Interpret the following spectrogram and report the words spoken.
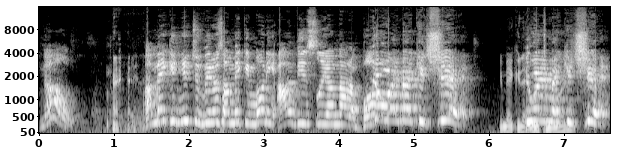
No. I'm making YouTube videos. I'm making money. Obviously, I'm not a bum. You ain't making shit! You making that You ain't YouTube making money. shit!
